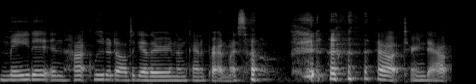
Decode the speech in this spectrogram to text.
made it and hot glued it all together, and I'm kind of proud of myself how it turned out.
